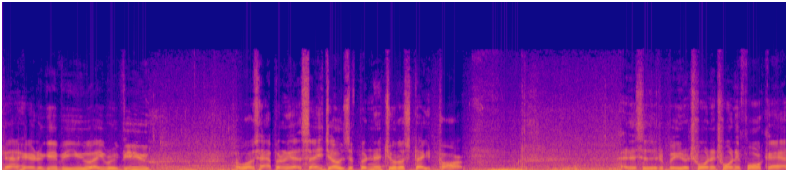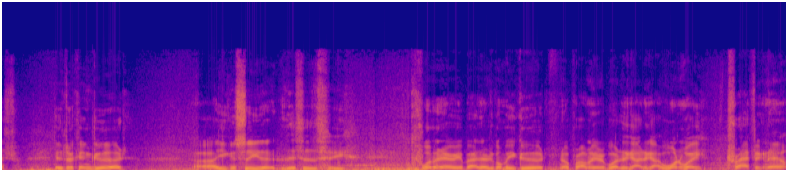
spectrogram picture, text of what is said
down here to give you a review of what's happening at St. Joseph Peninsula State Park. And this is to be the 2020 forecast. It's looking good. Uh, you can see that this is the swimming area back there is going to be good. No problem here. But they got they got one-way traffic now.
